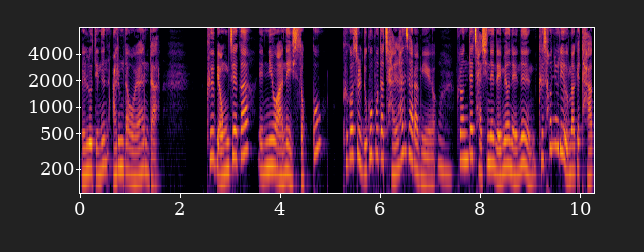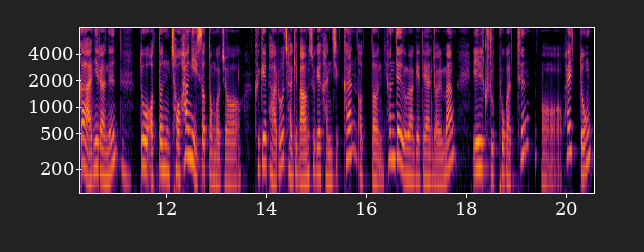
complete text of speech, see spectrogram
멜로디는 아름다워야 한다. 그 명제가 엔니오 안에 있었고 그것을 누구보다 잘 한 사람이에요. 음. 그런데 자신의 내면에는 그 선율이 음악의 다가 아니라는 음. 또 어떤 저항이 있었던 거죠. 그게 바로 자기 마음속에 간직한 어떤 현대 음악에 대한 열망, 일 그루포 같은 어 활동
